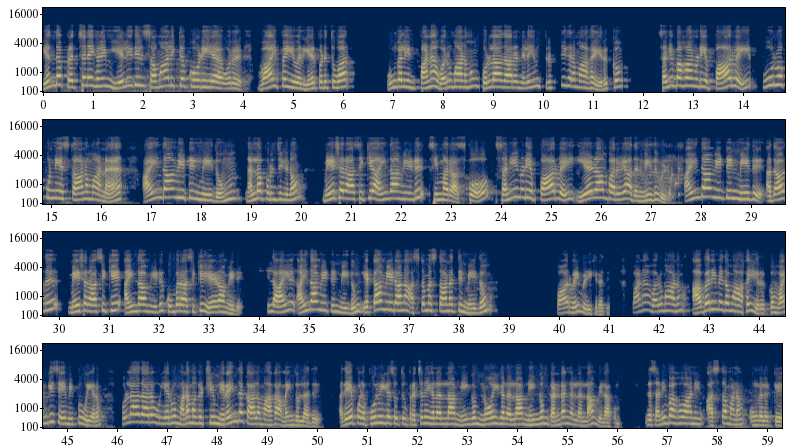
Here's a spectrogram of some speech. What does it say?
எந்த பிரச்சனைகளையும் எளிதில் சமாளிக்கக்கூடிய ஒரு வாய்ப்பை இவர் ஏற்படுத்துவார். உங்களின் பண வருமானமும் பொருளாதார நிலையும் திருப்திகரமாக இருக்கும். சனி பகவானுடைய பார்வை பூர்வ புண்ணிய ஸ்தானமான ஐந்தாம் வீட்டின் மீதும் நல்லா புரிஞ்சுக்கணும். மேஷ ராசிக்கு ஐந்தாம் வீடு சிம்ம ராசி. இப்போ சனியினுடைய பார்வை ஏழாம் பார்வையா அதன் மீது விழும். ஐந்தாம் வீட்டின் மீது அதாவது மேஷ ராசிக்கு ஐந்தாம் வீடு கும்பராசிக்கு ஏழாம் வீடு. இந்த ஐ ஐந்தாம் வீட்டின் மீதும் எட்டாம் வீடான அஷ்டமஸ்தானத்தின் மீதும் பார்வை விழுகிறது. பண வருமானம் அபரிமிதமாக இருக்கும். வங்கி சேமிப்பு உயரும். பொருளாதார உயர்வும் மனமகிழ்ச்சியும் நிறைந்த காலமாக அமைந்துள்ளது. அதே போல பூர்வீக சொத்து பிரச்சனைகள் எல்லாம் நீங்கும். நோய்கள் எல்லாம் நீங்கும். கண்டங்கள் எல்லாம் விலகும். இந்த சனி பகவானின் அஸ்தமனம் உங்களுக்கு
